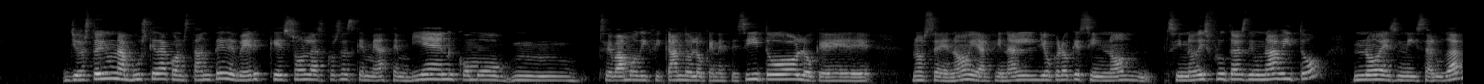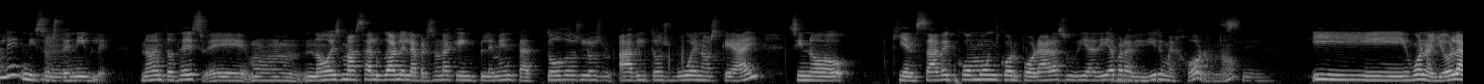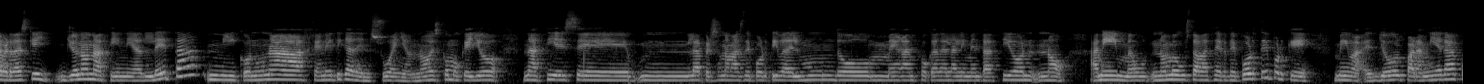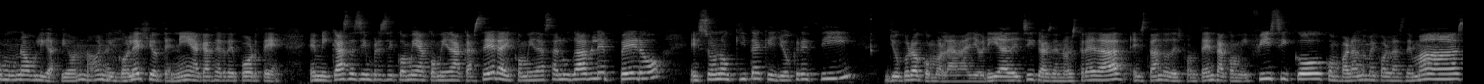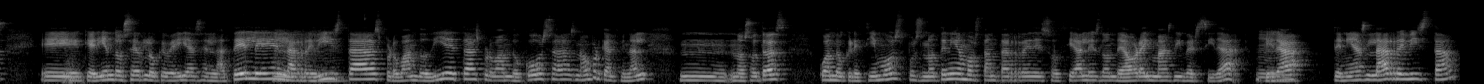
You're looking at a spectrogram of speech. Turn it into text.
yo estoy en una búsqueda constante de ver qué son las cosas que me hacen bien, cómo mm, se va modificando lo que necesito, lo que no sé, ¿no? Y al final yo creo que si no, si no disfrutas de un hábito, no es ni saludable ni sostenible. ¿no? Entonces, eh, mm, no es más saludable la persona que implementa todos los hábitos buenos que hay, sino quien sabe cómo incorporar a su día a día para vivir mejor, ¿no? Sí. Y bueno, yo la verdad es que yo no nací ni atleta ni con una genética de ensueño, ¿no? Es como que yo naciese mm, la persona más deportiva del mundo, mega enfocada en la alimentación, no. A mí me no me gustaba hacer deporte porque me iba- yo, para mí era como una obligación, ¿no? En el Mm. colegio tenía que hacer deporte, en mi casa siempre se comía comida casera y comida saludable, pero eso no quita que yo crecí yo creo como la mayoría de chicas de nuestra edad, estando descontenta con mi físico, comparándome con las demás, eh, queriendo ser lo que veías en la tele, en las Mm. revistas, probando dietas, probando cosas, ¿no? Porque al final mm, nosotras cuando crecimos pues no teníamos tantas redes sociales donde ahora hay más diversidad. Mm. Era, tenías la revista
